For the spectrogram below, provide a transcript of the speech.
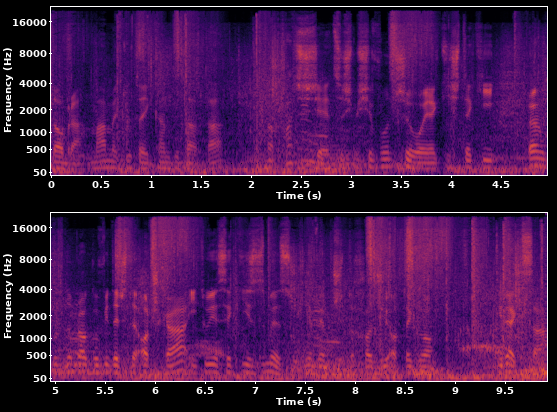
Dobra, mamy tutaj kandydata. No patrzcie, coś mi się włączyło, jakiś taki... W prawym górnym rogu widać te oczka i tu jest jakiś zmysł. Nie wiem, czy to chodzi o tego T-Rexa.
